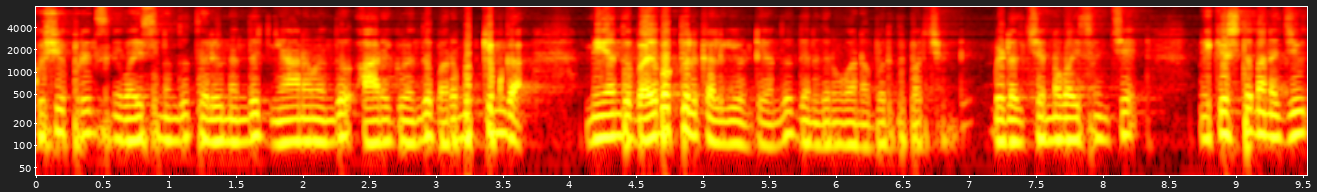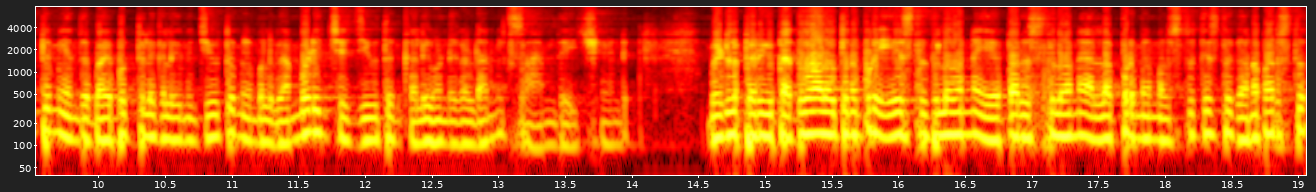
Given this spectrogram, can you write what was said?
ఖుషి ప్రిన్స్ నీ వయసునందు తెలివినందు జ్ఞానమందు ఆరోగ్యమందు మరి ముఖ్యంగా మీ అందు భయభక్తులు కలిగి ఉంటే అందు దినదిన వారిని అభివృద్ధిపరచండి. బిడ్డలు చిన్న వయసు నుంచే మీకు ఇష్టమైన జీవితం మీ భయభక్తులు కలిగిన జీవితం మిమ్మల్ని వెంబడించే జీవితం కలిగి ఉండగలడానికి మీకు సాయం దయచేయండి. బిడ్డలు పెరిగి పెద్దవాళ్ళు అవుతున్నప్పుడు ఏ స్థితిలో ఉన్నా ఏ పరిస్థితిలో ఉన్నా ఎల్లప్పుడూ మిమ్మల్ని స్థుతిస్తూ గనపరుస్తూ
